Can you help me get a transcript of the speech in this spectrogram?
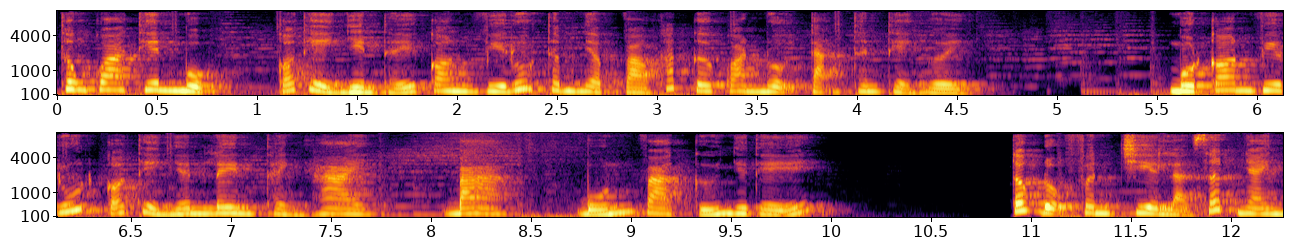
Thông qua thiên mục, có thể nhìn thấy con virus thâm nhập vào khắp cơ quan nội tạng thân thể người. Một con virus có thể nhân lên thành 2, 3, 4 và cứ như thế. Tốc độ phân chia là rất nhanh.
